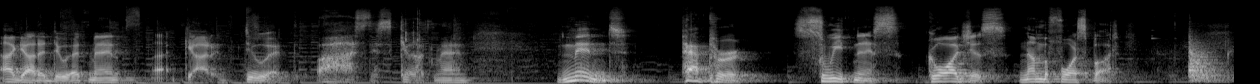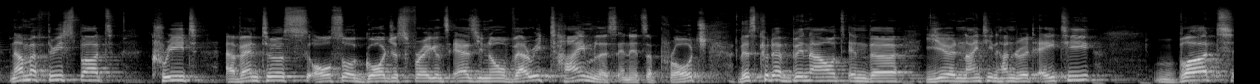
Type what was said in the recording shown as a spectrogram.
I gotta do it, man. I gotta do it. Ah, oh, is this good, man. Mint, pepper, sweetness, gorgeous. Number four spot. Number three spot, Creed Aventus, also a gorgeous fragrance, as you know, very timeless in its approach. This could have been out in the year 1980, but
